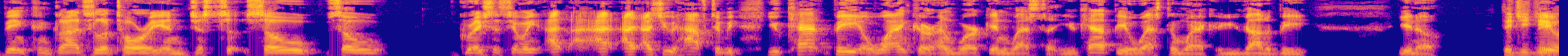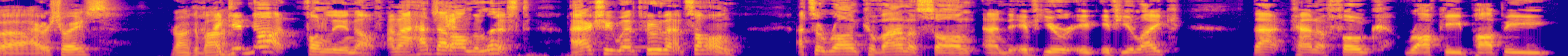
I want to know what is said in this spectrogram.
being congratulatory and just so so, so gracious. I mean, I, I, as you have to be. You can't be a wanker and work in Weston. You can't be a Weston wanker. You got to be, you know. Did you do uh, Irish Ways? Ron Kavana? I did not, funnily enough. And I had that on the list. I actually went through that song. That's a Ron Kavana song. And if you're, if you like that kind of folk, rocky, poppy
